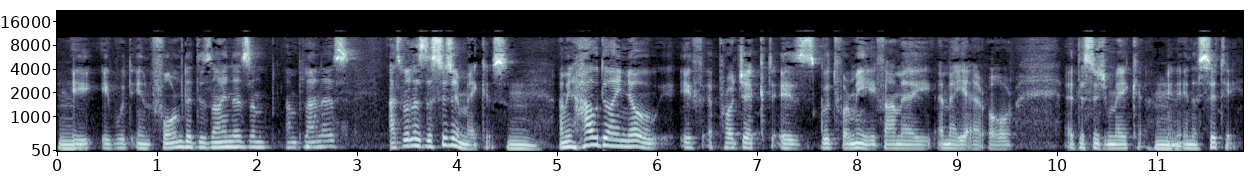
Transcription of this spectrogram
It, it would inform the designers and, and planners as well as decision makers. I mean, how do I know if a project is good for me if I'm a, a mayor or a decision maker in, in a city?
